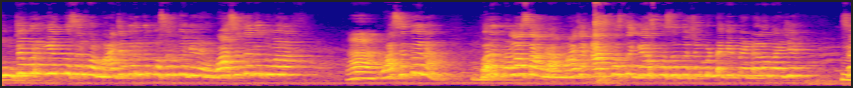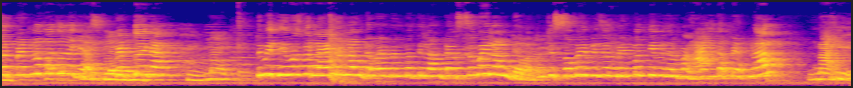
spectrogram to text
तुमच्यापर्यंत येत नसेल पण माझ्यापर्यंत पसरतो की नाही? वास येतो का तुम्हाला? वास येतोय ना? बरं मला सांगा माझ्या आसपास गॅस पसरतो शंभर टक्के पेटायला पाहिजे. सर पेटलो पाहिजे ना गॅस पेटतोय का? नाही. तुम्ही दिवसभर लाईटर लावून ठेवा मेणबत्ती लावून ठेवा सवय लावून ठेवा. तुमची सवय भिजल मेणबत्ती भिजल पण हा इथं पेटणार नाही.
